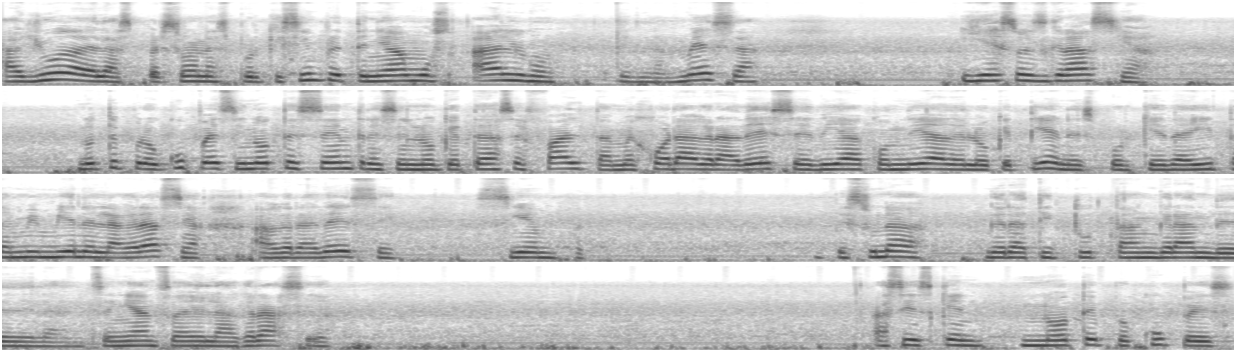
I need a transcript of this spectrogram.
ayuda de las personas, porque siempre teníamos algo en la mesa y eso es gracia. No te preocupes y no te centres en lo que te hace falta, mejor agradece día con día de lo que tienes, porque de ahí también viene la gracia, agradece siempre. Es una gratitud tan grande de la enseñanza de la gracia. Así es que no te preocupes,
